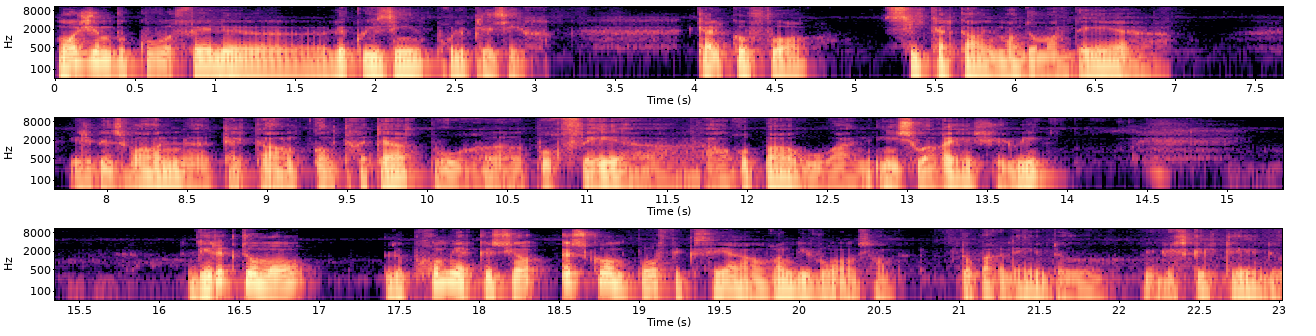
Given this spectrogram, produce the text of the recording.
Moi, j'aime beaucoup faire le, le cuisine pour le plaisir. Quelquefois, si quelqu'un m'a demandé, euh, il a besoin de quelqu'un comme traiteur pour, euh, pour faire euh, un repas ou un- une soirée chez lui, directement, la première question, est-ce qu'on peut fixer un rendez-vous ensemble? De parler, de, discuter, de...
